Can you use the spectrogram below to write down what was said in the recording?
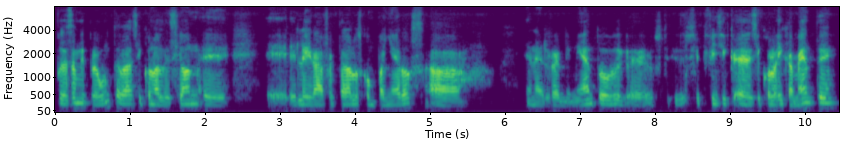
pues esa es mi pregunta, ¿verdad? Si con la lesión le irá a afectar a los compañeros. Uh, en el rendimiento eh, física, eh, psicológicamente.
